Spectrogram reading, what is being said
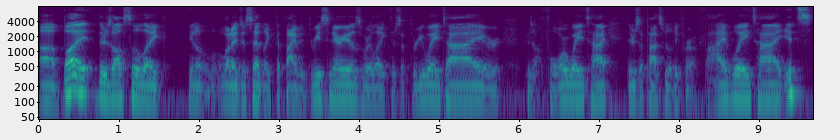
Uh, but there's also like you know what I just said, like the five and three scenarios where like there's a three way tie or there's a four way tie. There's a possibility for a five way tie. It's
